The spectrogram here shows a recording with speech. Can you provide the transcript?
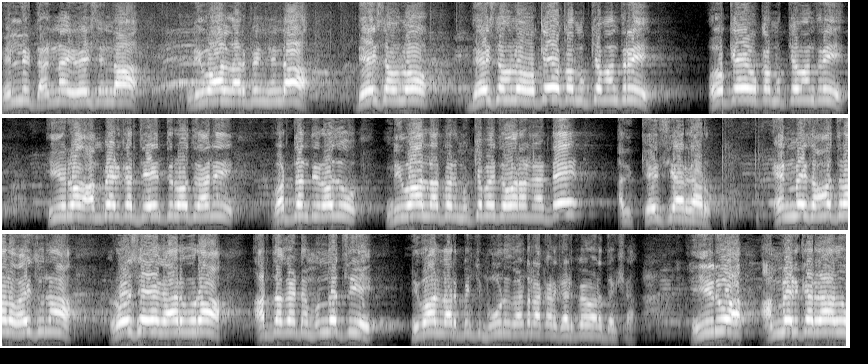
వెళ్ళి దండ వేసిందా నివాళులు అర్పించిందా? దేశంలో దేశంలో ఒకే ఒక ముఖ్యమంత్రి ఒకే ఒక ముఖ్యమంత్రి ఈరోజు అంబేద్కర్ జయంతి రోజు కానీ వర్ధంతి రోజు నివాళులు అర్పణ ముఖ్యమంత్రి ఎవరని అంటే అది కేసీఆర్ గారు. ఎనభై సంవత్సరాల వయసున్న రోషయ్య గారు కూడా అర్ధ గంట ముందొచ్చి నివాళులు అర్పించి మూడు గంటలు అక్కడ గడిపేవాడు అధ్యక్ష. మీరు అంబేద్కర్ గారు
